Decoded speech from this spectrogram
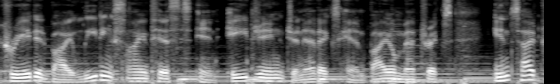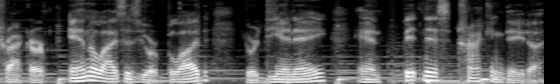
Created by leading scientists in aging, genetics, and biometrics, InsideTracker analyzes your blood, your DNA, and fitness tracking data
